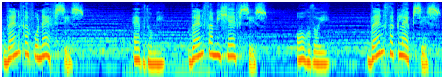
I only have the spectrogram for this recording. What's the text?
δεν θα φωνεύσεις. Έβδομη, δεν θα μοιχεύσεις. Όγδοη, δεν θα κλέψεις.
